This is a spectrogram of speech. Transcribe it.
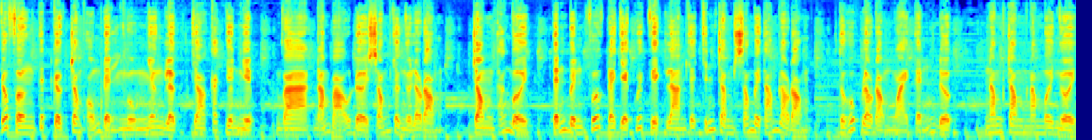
góp phần tích cực trong ổn định nguồn nhân lực cho các doanh nghiệp và đảm bảo đời sống cho người lao động. Trong tháng 10, tỉnh Bình Phước đã giải quyết việc làm cho 968 lao động, thu hút lao động ngoài tỉnh được 550 người,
